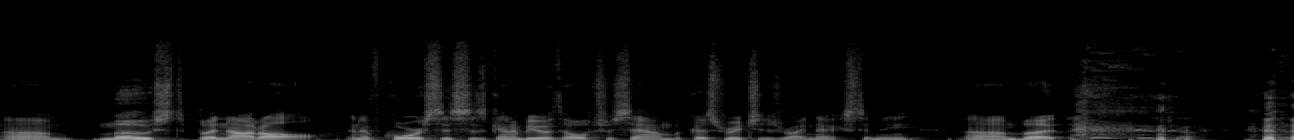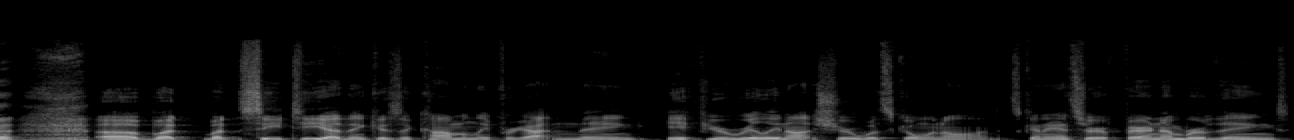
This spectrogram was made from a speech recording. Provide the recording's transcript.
Um, most, but not all. And of course, this is going to be with ultrasound because Rich is right next to me. Um, but uh, but but CT I think is a commonly forgotten thing if you're really not sure what's going on. It's going to answer a fair number of things.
